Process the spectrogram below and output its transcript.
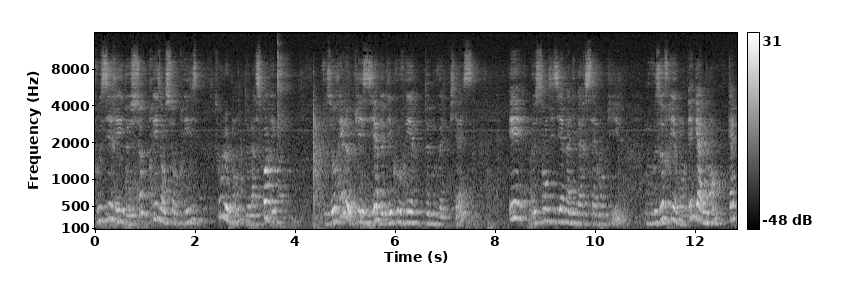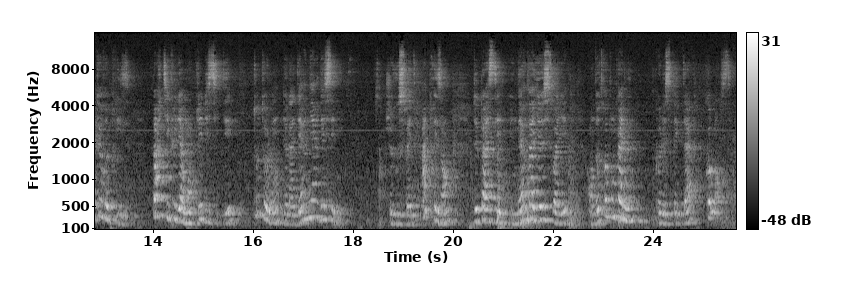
Vous irez de surprise en surprise tout le long de la soirée. Vous aurez le plaisir de découvrir de nouvelles pièces et le 110e anniversaire oblige, nous vous offrirons également quelques reprises particulièrement plébiscitées tout au long de la dernière décennie. Je vous souhaite à présent de passer une merveilleuse soirée en notre compagnie. Que le spectacle commence.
